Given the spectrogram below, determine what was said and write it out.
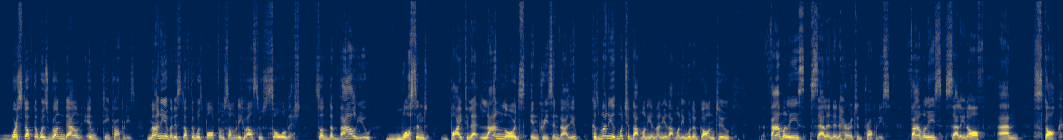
were stuff that was run down empty properties. Many of it is stuff that was bought from somebody who else who sold it. So the value wasn't buy to let landlords increase in value because much of that money and many of that money would have gone to families selling inherited properties, families selling off um, stock.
